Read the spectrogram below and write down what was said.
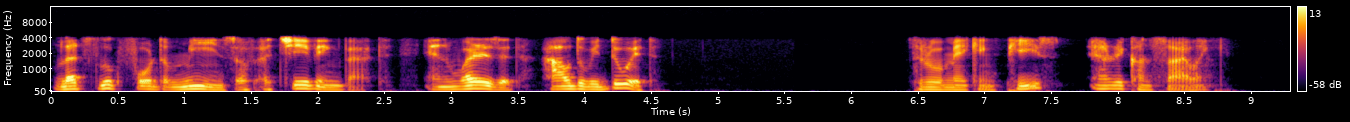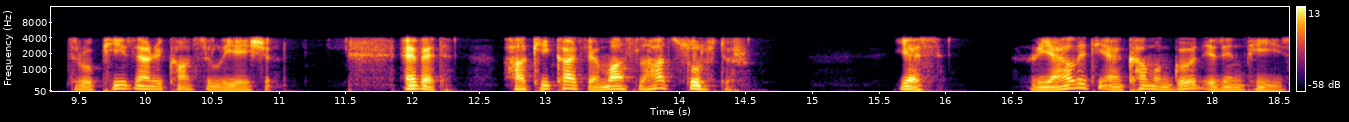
Let's look for the means of achieving that. And where is it? How do we do it? Through making peace and reconciling. Through peace and reconciliation. Evet, hakikat ve maslahat sulhtur. Yes, reality and common good is in peace.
